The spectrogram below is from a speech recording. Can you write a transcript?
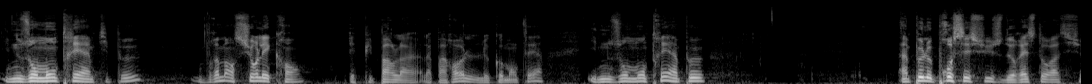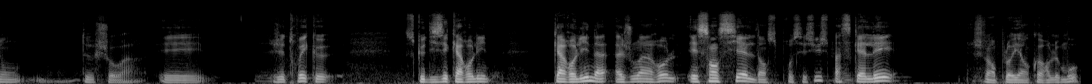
Ils nous ont montré un petit peu, vraiment sur l'écran, et puis par la, la parole, le commentaire, ils nous ont montré un peu, un peu le processus de restauration de Shoah. Et j'ai trouvé que ce que disait Caroline, Caroline a, a joué un rôle essentiel dans ce processus parce qu'elle est, je vais employer encore le mot,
